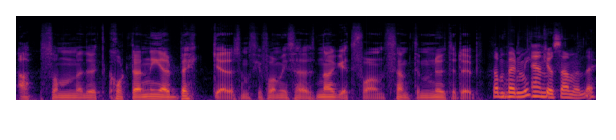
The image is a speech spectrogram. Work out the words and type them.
app som du vet, kortar ner böcker som ska få dem i så här nugget form, 50 minuter typ. Som Ben Mickus använder.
